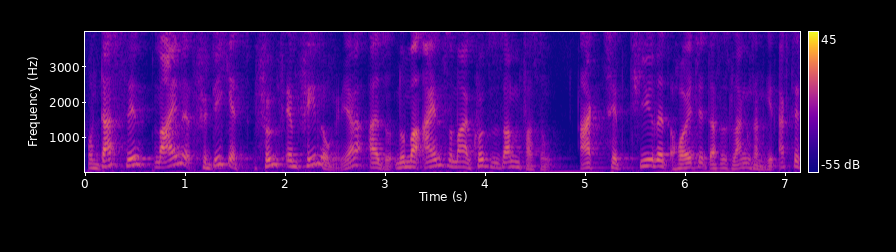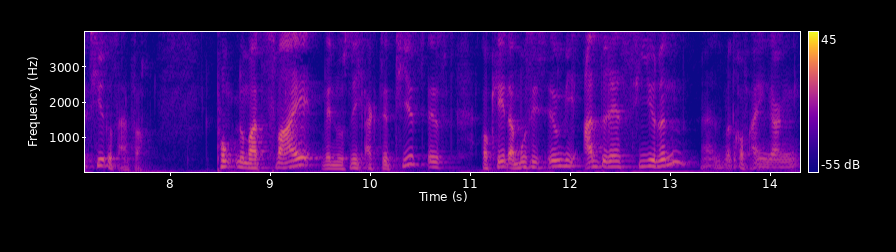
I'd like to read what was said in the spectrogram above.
und das sind meine für dich jetzt fünf Empfehlungen. Ja? Also Nummer eins, nochmal kurze Zusammenfassung. Akzeptiere heute, dass es langsam geht. Akzeptiere es einfach. Punkt Nummer zwei, wenn du es nicht akzeptierst, ist, okay, da muss ich es irgendwie adressieren. Ja, sind wir darauf eingegangen,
